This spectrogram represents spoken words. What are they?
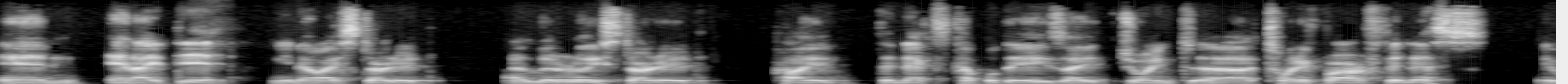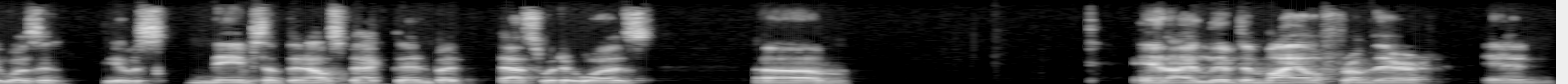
And, and I did, you know, I started, I literally started probably the next couple days. I joined uh, 24 hour fitness. It wasn't, it was named something else back then, but that's what it was. Um, and I lived a mile from there and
